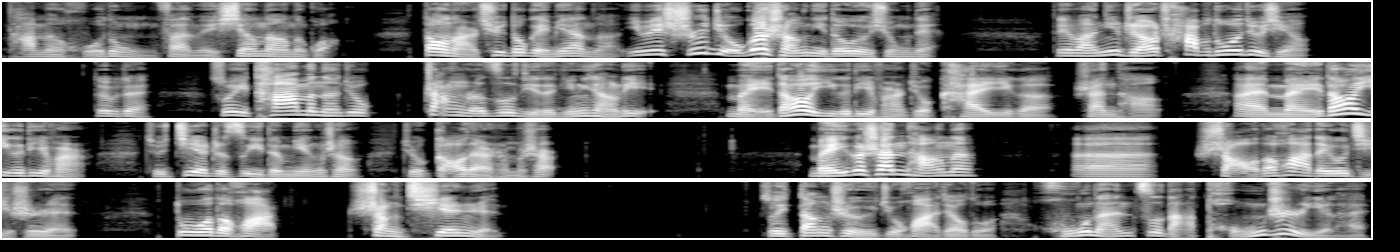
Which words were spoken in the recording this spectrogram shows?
他们活动范围相当的广，到哪去都给面子，因为十九个省你都有兄弟，对吧？你只要差不多就行，对不对？所以他们呢就仗着自己的影响力，每到一个地方就开一个山堂，哎，每到一个地方。就借着自己的名声，就搞点什么事儿。每个山堂呢，呃，少的话得有几十人，多的话上千人。所以当时有一句话叫做“湖南自打同治以来，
